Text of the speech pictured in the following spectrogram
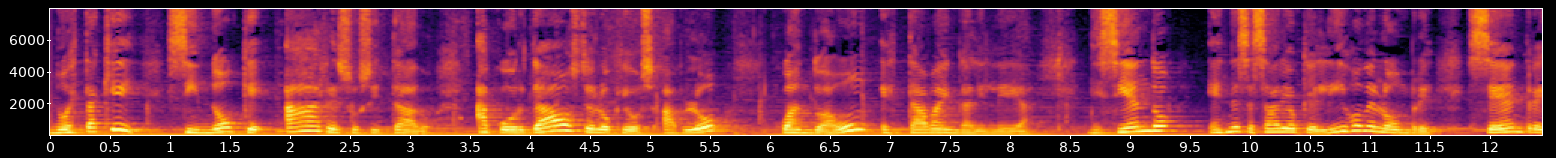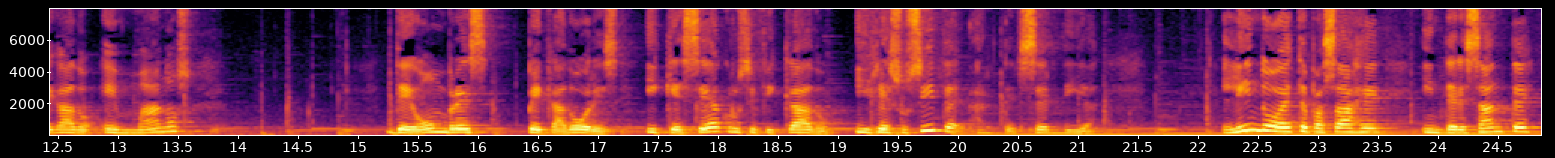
No está aquí, sino que ha resucitado. Acordaos de lo que os habló cuando aún estaba en Galilea, diciendo, es necesario que el Hijo del Hombre sea entregado en manos de de hombres pecadores y que sea crucificado y resucite al tercer día. Lindo este pasaje, interesante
